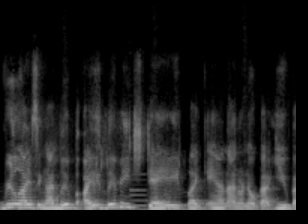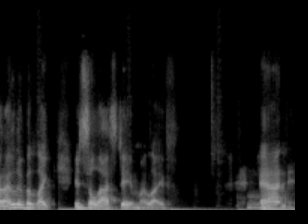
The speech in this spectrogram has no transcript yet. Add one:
realizing I live I live each day like Ann. I don't know about you, but I live it like it's the last day of my life, mm-hmm. and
